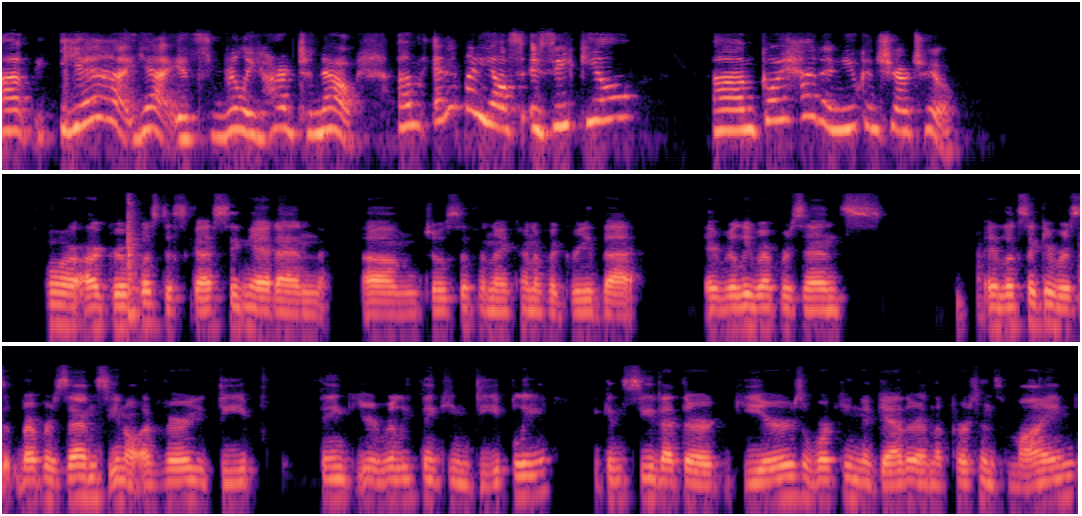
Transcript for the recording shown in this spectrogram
Um, yeah, yeah, it's really hard to know. Um, anybody else? Ezekiel, um, go ahead and you can share too. Or our group was discussing it, and um, Joseph and I kind of agreed that it really represents. It looks like it res- represents, you know, a very deep think. You're really thinking deeply. You can see that there are gears working together in the person's mind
